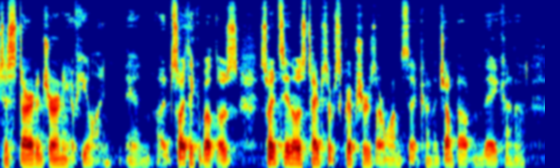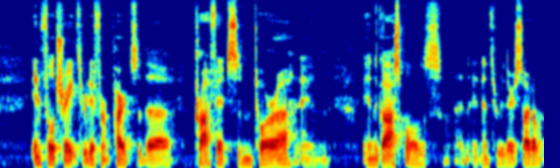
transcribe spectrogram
to start a journey of healing. And so I think about those. So I'd say those types of scriptures are ones that kind of jump out and they kind of infiltrate through different parts of the prophets and Torah and in the Gospels and, and, through there. So I don't.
